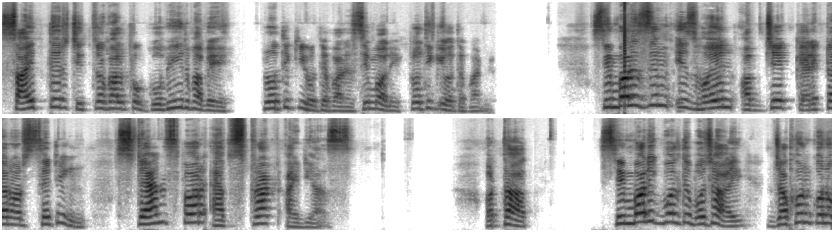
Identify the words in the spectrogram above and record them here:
সাহিত্যের চিত্রকল্প গভীরভাবে প্রতীকী হতে পারে সিম্বলিক প্রতীকী হতে পারে। Symbolism is when object, character or setting stands for abstract ideas. অর্থাৎ সিম্বলিক বলতে বোঝায় যখন কোনো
